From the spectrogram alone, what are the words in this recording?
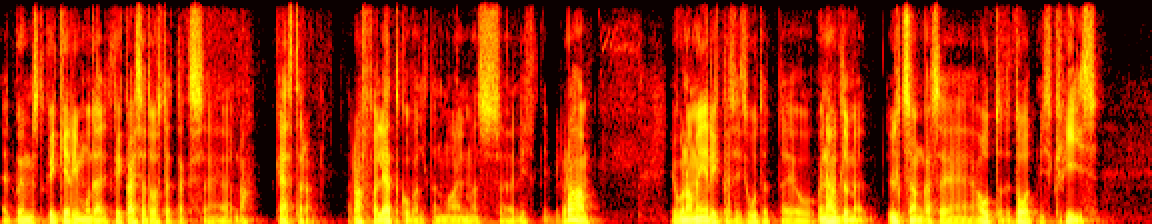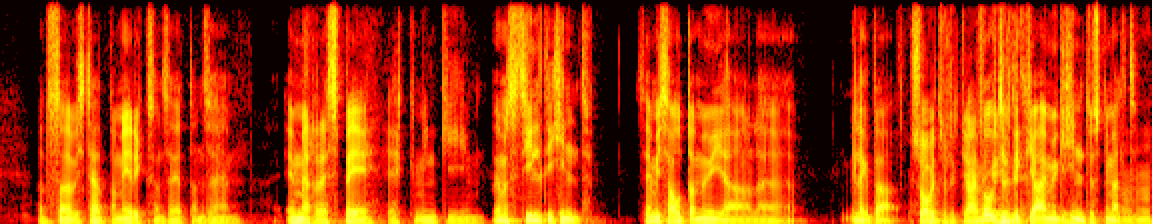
et põhimõtteliselt kõik erimudelid, kõik asjad ostetakse noh käest ära. Rahval jätkuvalt on maailmas äh, lihtsalt nii palju raha. ja kuna Ameerikas ei suudeta ju, või noh, ütleme üldse on ka see autode tootmiskriis. vaata, sa vist tead, et Ameerikas on see, et on see MRSP ehk mingi põhimõtteliselt sildi hind. see, mis automüüjale millega ta. soovituslik jaemüügi. soovituslik jaemüügi hind just nimelt mm. -hmm.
